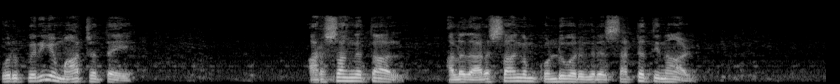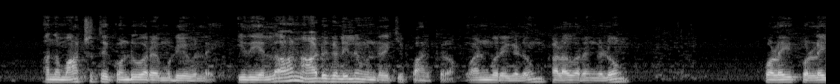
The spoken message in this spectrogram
ஒரு பெரிய மாற்றத்தை அரசாங்கத்தால் அல்லது அரசாங்கம் கொண்டு வருகிற சட்டத்தினால் அந்த மாற்றத்தை கொண்டு வர முடியவில்லை. இது எல்லா நாடுகளிலும் இன்றைக்கு பார்க்கிறோம். வன்முறைகளும் கலவரங்களும் கொலை கொள்ளை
